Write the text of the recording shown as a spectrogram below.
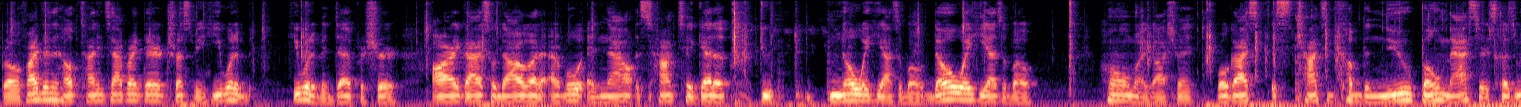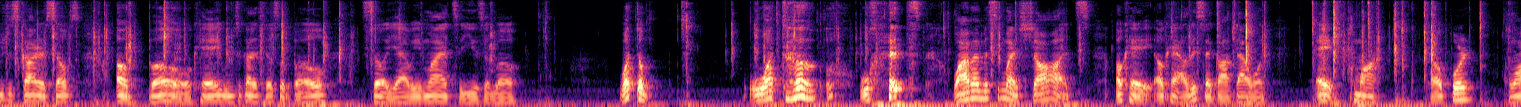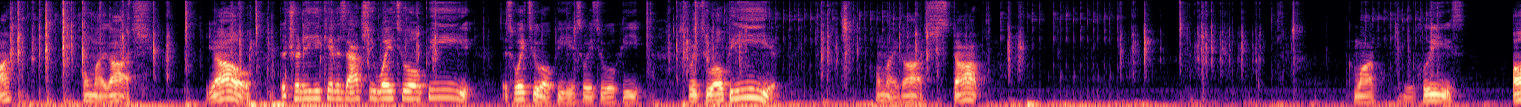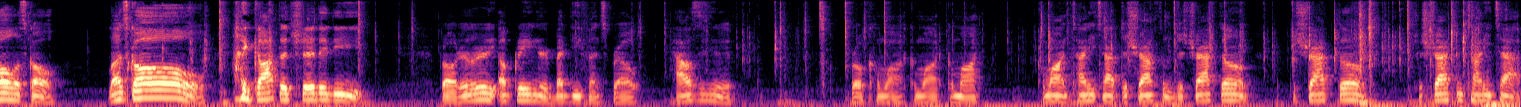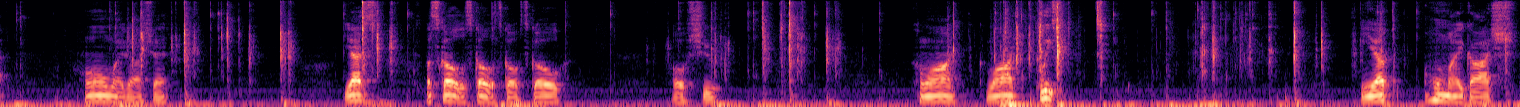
Bro, if I didn't help Tiny Tap right there, trust me, he would have he would have been dead for sure. Alright guys, so now I got an emerald and now it's time to get a dude no way he has a bow. No way he has a bow. Oh my gosh, man. Well, guys, it's time to become the new bow masters because we just got ourselves a bow, okay? We just got ourselves a bow. So, yeah, we might have to use a bow. What the? What the? What? Why am I missing my shots? Okay, okay, at least I got that one. Hey, come on. Teleport. Come on. Oh my gosh. Yo, the Trinity kit is actually way too OP. It's way too OP. It's way too OP. It's way too OP. Oh my gosh, stop. Come on, please. Oh, let's go. Let's go. I got the Trinity. Bro, they're literally upgrading their bed defense, bro. How's this even... Bro, come on, come on, come on. Come on, Tiny Tap, distract them, distract them. Distract them. Distract them, Tiny Tap. Oh my gosh, man. Yes. Let's go, let's go, let's go, let's go. Oh, shoot. Come on, come on, please. Yep. Oh my gosh.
